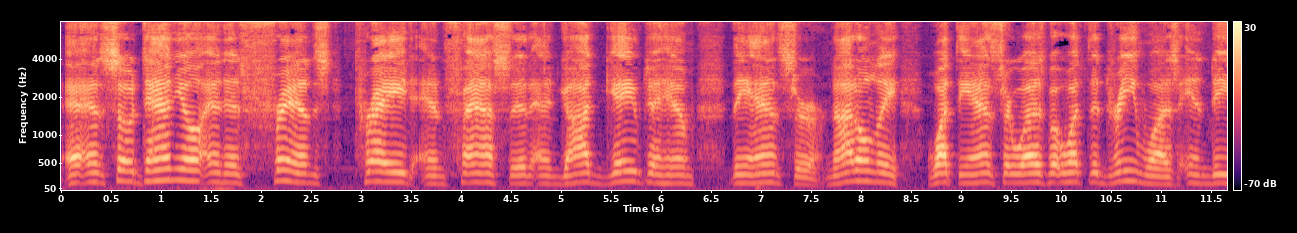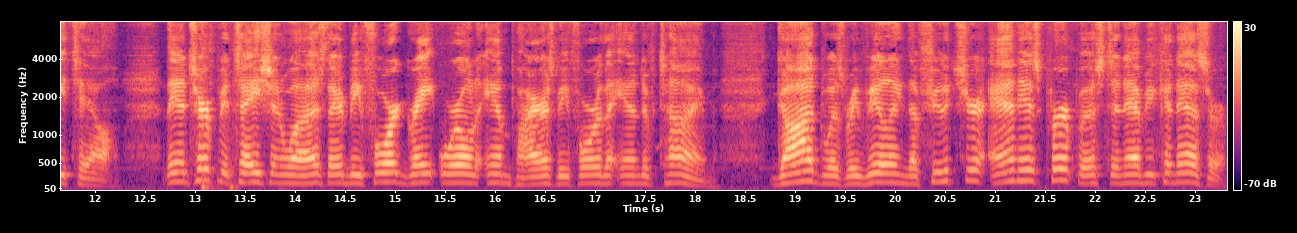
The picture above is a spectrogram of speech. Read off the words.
And so Daniel and his friends prayed and fasted, and God gave to him the answer. Not only what the answer was, but what the dream was in detail. The interpretation was there'd be four great world empires before the end of time. God was revealing the future and his purpose to Nebuchadnezzar.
